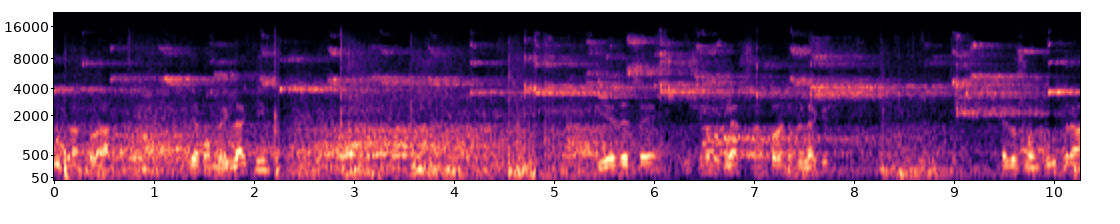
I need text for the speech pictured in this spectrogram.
Κούτρας τώρα για τον Μπριλάκη πιέζεται, συγγνώμη κλάσσαν, τώρα είναι ο Βρυλάκης εδώ στον Κούτρα.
